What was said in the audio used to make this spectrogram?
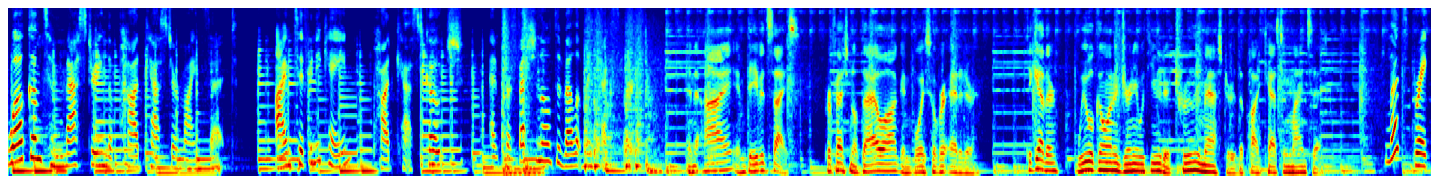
Welcome to Mastering the Podcaster Mindset. I'm Tiffany Kane, podcast coach and professional development expert. And I am David Seiss, professional dialogue and voiceover editor. Together, we will go on a journey with you to truly master the podcasting mindset. Let's break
